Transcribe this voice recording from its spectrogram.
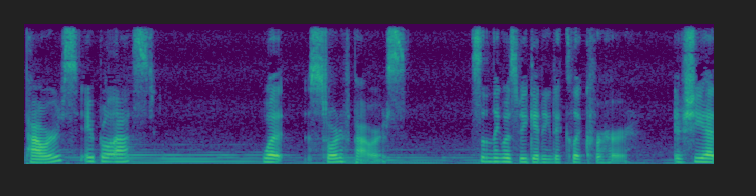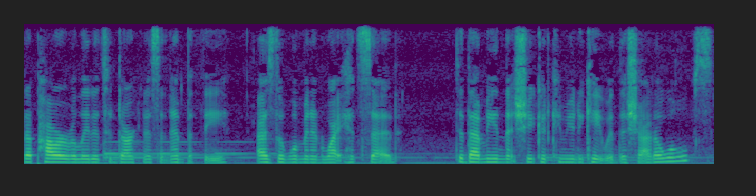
Powers? April asked. What sort of powers? Something was beginning to click for her. If she had a power related to darkness and empathy, as the woman in white had said, did that mean that she could communicate with the Shadow Wolves?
